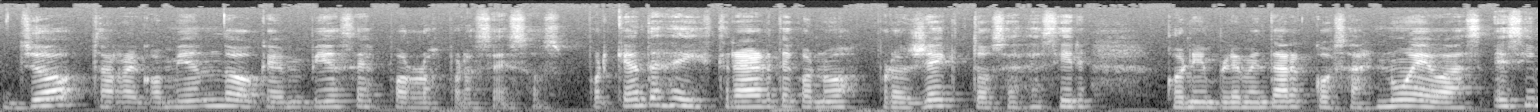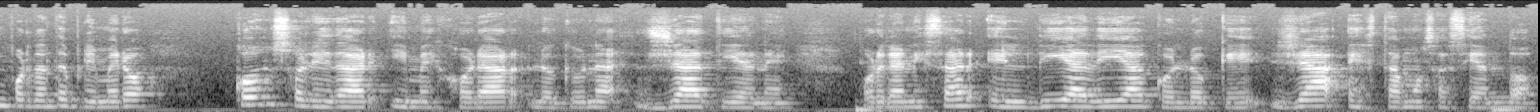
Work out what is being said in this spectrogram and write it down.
Yo te recomiendo que empieces por los procesos, porque antes de distraerte con nuevos proyectos, es decir, con implementar cosas nuevas, es importante primero consolidar y mejorar lo que una ya tiene, organizar el día a día con lo que ya estamos haciendo.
